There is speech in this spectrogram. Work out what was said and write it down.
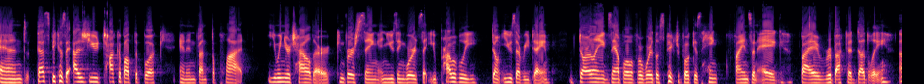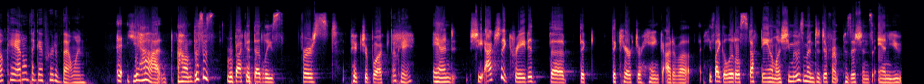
And that's because as you talk about the book and invent the plot, you and your child are conversing and using words that you probably don't use every day darling example of a wordless picture book is Hank Finds an Egg by Rebecca Dudley. Okay, I don't think I've heard of that one. Uh, yeah, um, this is Rebecca Dudley's first picture book. Okay. And she actually created the, the the character Hank out of a he's like a little stuffed animal and she moves him into different positions and you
